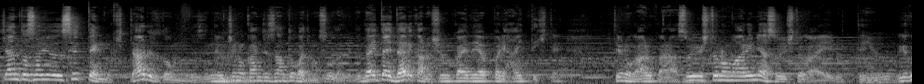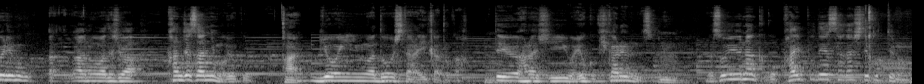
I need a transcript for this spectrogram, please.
ちゃんとそういう接点がきっとあると思うんですよね、うちの患者さんとかでもそうだけど大体誰かの紹介でやっぱり入ってきてっていうのがあるからそういう人の周りにはそういう人がいるっていう。逆に僕ああの私は患者さんにもよくはい病院はどうしたらいいかとかっていう話はよく聞かれるんですよ。ね、そういうなんかこうパイプで探していくっていうのも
